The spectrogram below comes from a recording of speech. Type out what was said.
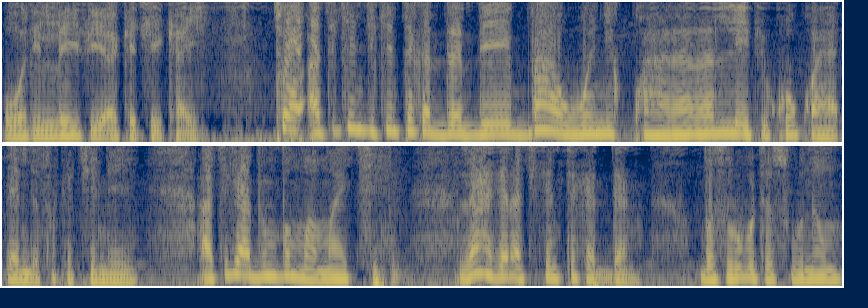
wani laifi aka ce kai? To a cikin jikin takardar dai ba wani kwararren laifi ko ƙwaya ɗayan da suka ce ne a cikin abin ban mamaki za a gana cikin takardar ba su rubuta sunan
